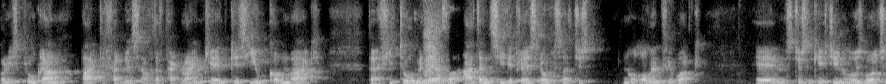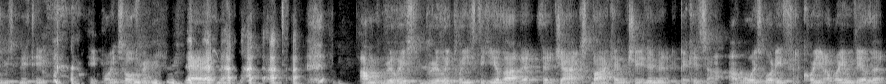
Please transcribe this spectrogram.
on his program back to fitness, I would have picked Ryan Kent because he'll come back but if you told me there, I didn't see the presser, obviously, I'd just not long in for work. Um, just in case Jamie Lowe's watching, he's going to take eight points off me. Um, I'm really, really pleased to hear that, that that Jack's back in training because I, I was worried for quite a while there that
